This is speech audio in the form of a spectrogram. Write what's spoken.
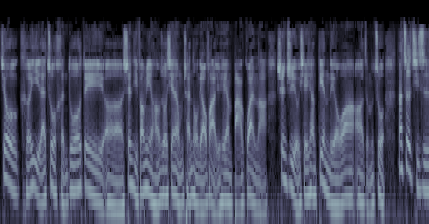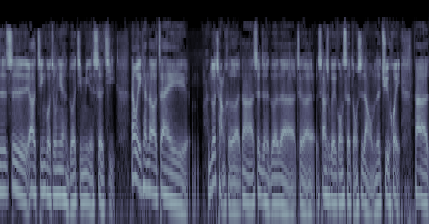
就可以来做很多对呃身体方面，好像说现在我们传统疗法有些像拔罐啦、甚至有些像电流啊啊怎么做？那这其实是要经过中间很多精密的设计。那我也看到在很多场合，那甚至很多的这个上市贵公司的董事长我们的聚会，那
